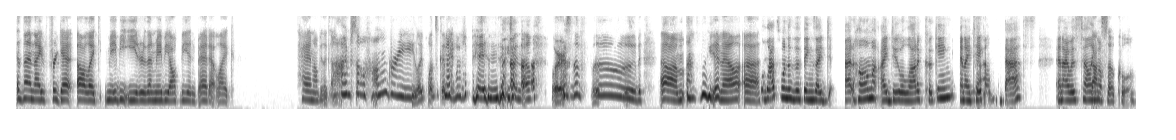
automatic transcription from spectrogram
and then I forget I'll like maybe eat or then maybe I'll be in bed at like 10 I'll be like I'm so hungry like what's gonna happen you know where's the food um you know uh well that's one of the things I do at home I do a lot of cooking and I take yeah. baths and I was telling That's so cool.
